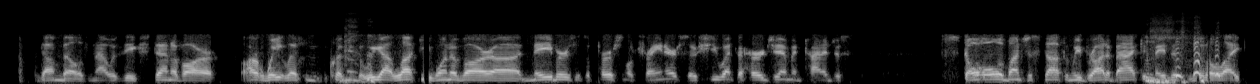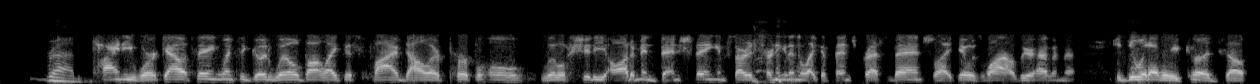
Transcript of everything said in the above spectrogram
dumbbells, and that was the extent of our our weightlifting equipment. But we got lucky. One of our uh, neighbors is a personal trainer, so she went to her gym and kind of just stole a bunch of stuff, and we brought it back and made this little like Rad. tiny workout thing. Went to Goodwill, bought like this five dollar purple little shitty ottoman bench thing, and started turning it into like a bench press bench. Like it was wild. We were having to to do whatever we could. So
